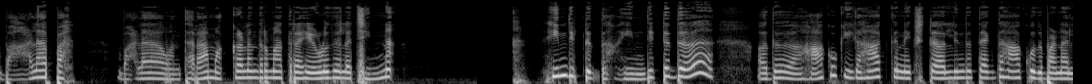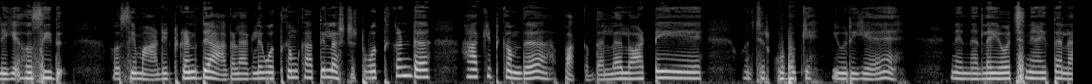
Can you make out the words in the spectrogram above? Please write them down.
ಭಾಳಪ್ಪ ಭಾಳ ಒಂಥರ ಮಕ್ಕಳಂದ್ರೆ ಮಾತ್ರ ಹೇಳೋದಲ್ಲ ಚಿನ್ನ. ಹಿಂದಿಟ್ಟದ್ದು ಹಿಂದಿಟ್ಟದ್ದು ಅದು ಹಾಕೋಕೆ ಈಗ ಹಾಕಿ ನೆಕ್ಸ್ಟ್ ಅಲ್ಲಿಂದ ತೆಗ್ದು ಹಾಕೋದು ಬಣಲಿಗೆ ಹೊಸಿದು. ಹೊಸಿ ಮಾಡಿಟ್ಕೊಂಡಿದ್ದೆ ಆಗಳಾಗಲೇ ಒತ್ಕೊಂಬಕಾತಿಲ್ಲ ಅಷ್ಟಿಷ್ಟು ಒತ್ಕೊಂಡು ಹಾಕಿಟ್ಕೊಂಡೆ ಪಕ್ಕದಲ್ಲ ಲಾಟಿ, ಒಂಚೂರು ಕುಡುಕೆ, ಇವರಿಗೆ ನೆನ್ನೆಲ್ಲ ಯೋಚನೆ ಆಯ್ತಲ್ಲ,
